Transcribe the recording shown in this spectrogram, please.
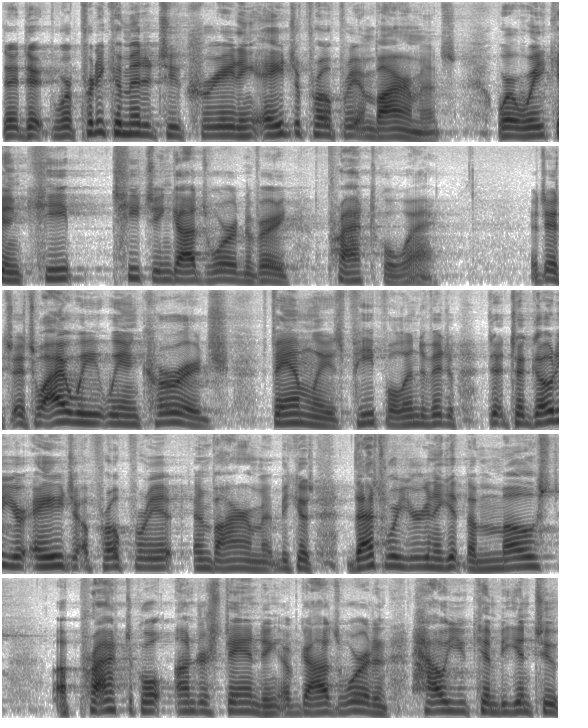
We're pretty committed to creating age appropriate environments where we can keep teaching God's word in a very practical way. It's, it's, why we, we encourage families, people, individuals to, to go to your age appropriate environment because that's where you're going to get the most a practical understanding of God's word and how you can begin to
